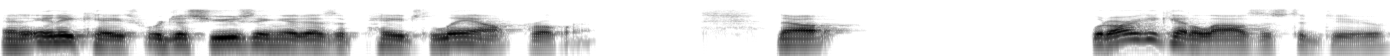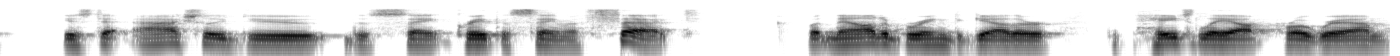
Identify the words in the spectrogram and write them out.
And in any case, we're just using it as a page layout program. Now, what ArchiCAD allows us to do is to actually do the same, create the same effect, but now to bring together the page layout program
